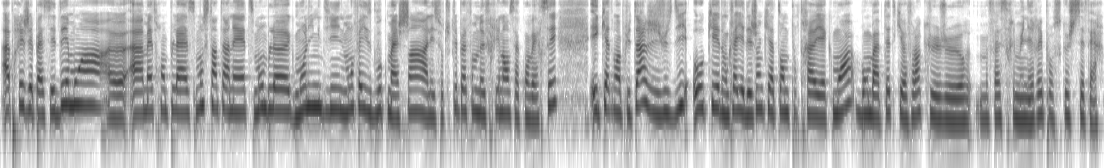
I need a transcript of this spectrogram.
Après, j'ai passé des mois euh, à mettre en place mon site internet, mon blog, mon LinkedIn, mon Facebook, machin, aller sur toutes les plateformes de freelance à converser. Et quatre mois plus tard, j'ai juste dit, ok, donc là, il y a des gens qui attendent pour travailler avec moi. Bon, bah peut-être qu'il va falloir que je me fasse rémunérer pour ce que je sais faire.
